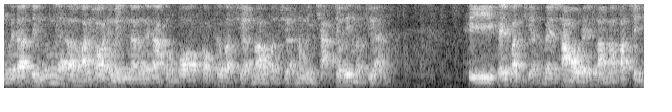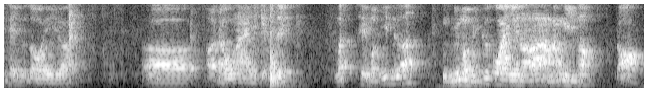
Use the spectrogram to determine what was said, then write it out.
người ta tính ờ, bán chó thì mình là người ta không có cộng cái vận chuyển vào vận chuyển là mình trả cho bên vận chuyển. Thì cái vận chuyển về sau đấy là nó phát sinh thêm rồi uh, ở đầu này kiểm dịch mất thêm một ít nữa. Nhưng mà mình cứ coi như nó là 5 nghìn thôi. Đó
